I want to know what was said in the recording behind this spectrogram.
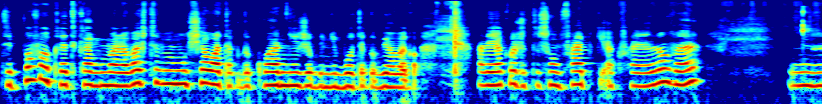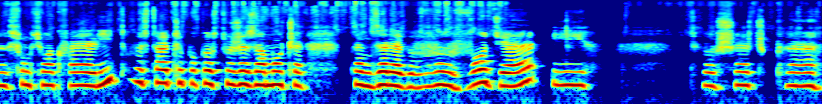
typowo kredkami malować, to bym musiała tak dokładnie, żeby nie było tego białego. Ale jako, że to są farbki akwarelowe mm, z funkcją akwareli, to wystarczy po prostu, że zamoczę pędzelek w wodzie i troszeczkę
